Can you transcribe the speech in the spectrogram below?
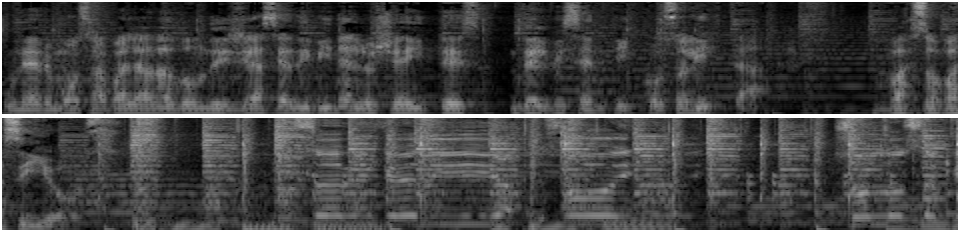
Una hermosa balada donde ya se adivinan los yeites del Vicentico solista. Vasos vacíos. No sé qué día es hoy, solo sé que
